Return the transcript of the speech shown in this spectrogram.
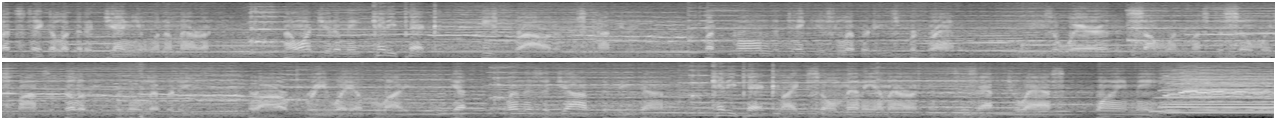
Let's take a look at a genuine American. I want you to meet Kenny Pick. He's proud of his country, but prone to take his liberties for granted. He's aware that someone must assume responsibility for the liberties, for our free way of life. Yet, when there's a job to be done, Kenny Pick, like so many Americans, is apt to ask, why me?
